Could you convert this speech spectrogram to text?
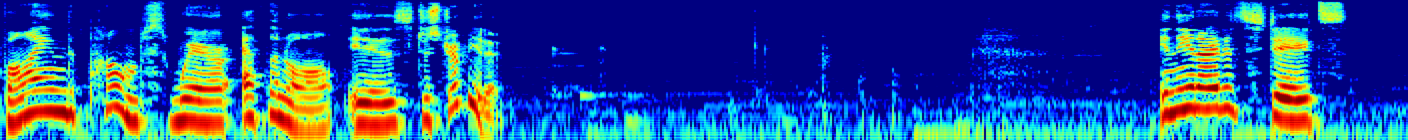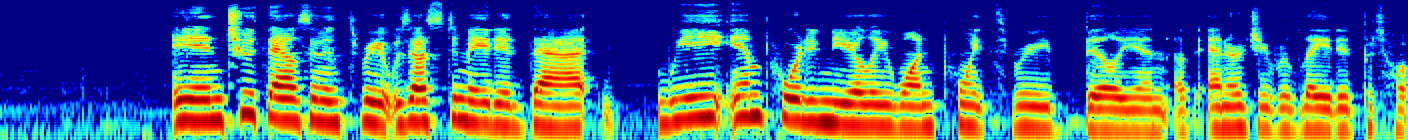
find the pumps where ethanol is distributed. In the United States, in 2003, it was estimated that we imported nearly 1.3 billion of energy-related petro-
